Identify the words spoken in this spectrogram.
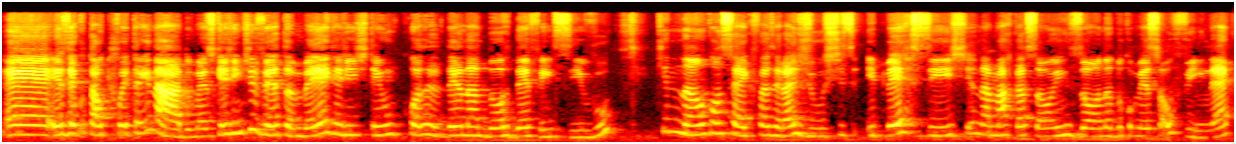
é, executar o que foi treinado, mas o que a gente vê também é que a gente tem um coordenador defensivo que não consegue fazer ajustes e persiste na marcação em zona do começo ao fim, né?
